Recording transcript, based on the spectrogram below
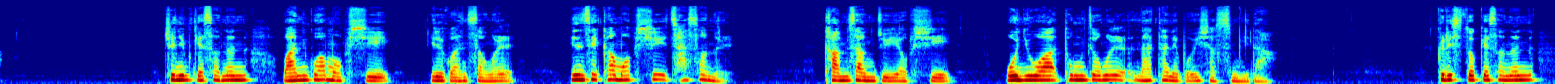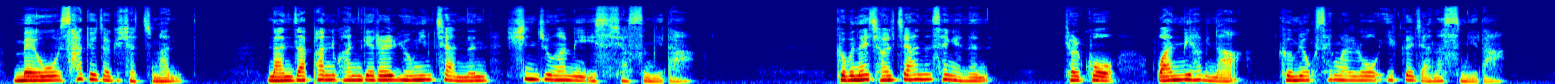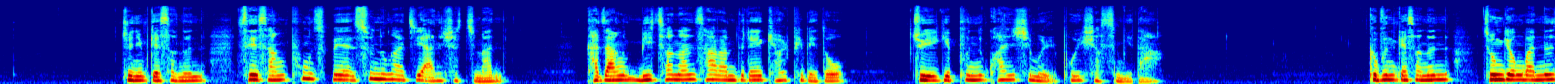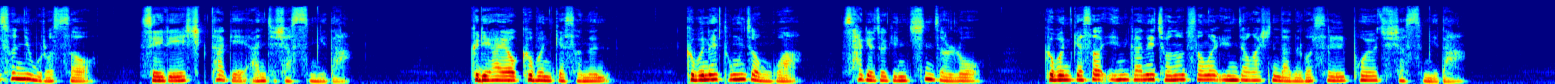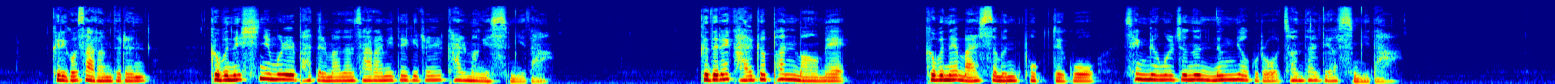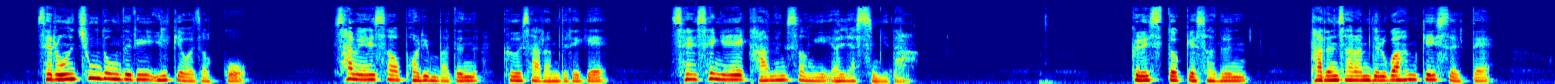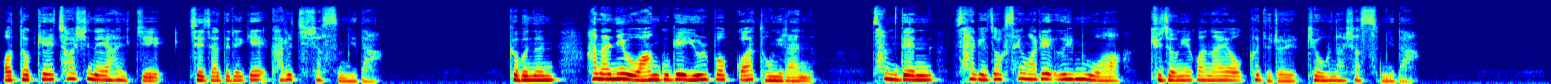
주님께서는 완고함 없이 일관성을, 인색함 없이 자선을, 감상주의 없이 온유와 동정을 나타내 보이셨습니다. 그리스도께서는 매우 사교적이셨지만 난잡한 관계를 용인치 않는 신중함이 있으셨습니다. 그분의 절제하는 생애는 결코 완미함이나 금욕 생활로 이끌지 않았습니다. 주님께서는 세상 풍습에 순응하지 않으셨지만 가장 미천한 사람들의 결핍에도 주의 깊은 관심을 보이셨습니다. 그분께서는 존경받는 손님으로서 세리의 식탁에 앉으셨습니다. 그리하여 그분께서는 그분의 동정과 사교적인 친절로 그분께서 인간의 존엄성을 인정하신다는 것을 보여주셨습니다. 그리고 사람들은 그분의 신임을 받을 만한 사람이 되기를 갈망했습니다. 그들의 갈급한 마음에 그분의 말씀은 복되고 생명을 주는 능력으로 전달되었습니다. 새로운 충동들이 일깨워졌고 사회에서 버림받은 그 사람들에게 새 생애의 가능성이 열렸습니다. 그리스도께서는 다른 사람들과 함께 있을 때 어떻게 처신해야 할지 제자들에게 가르치셨습니다. 그분은 하나님 왕국의 율법과 동일한 참된 사교적 생활의 의무와 규정에 관하여 그들을 교훈하셨습니다.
